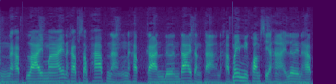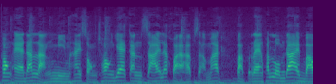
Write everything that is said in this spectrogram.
นะครับลายไม้นะครับสภาพหนังนะครับการเดินได้ต่างๆนะครับไม่มีความเสียหายเลยนะครับช่องแอร์ด้านหลังมีมาให้ 2 ช่องแยกกันซ้ายและขวาครับสามารถ ปรับแรงพัดลมได้เบา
